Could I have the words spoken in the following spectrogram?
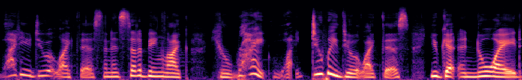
why do you do it like this? And instead of being like, you're right, why do we do it like this? You get annoyed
